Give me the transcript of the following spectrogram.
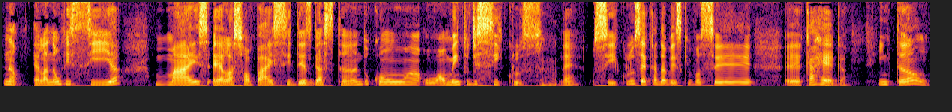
Não, ela não vicia, mas ela só vai se desgastando com a, o aumento de ciclos, uhum. né? Os ciclos é cada vez que você é, carrega. Então,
